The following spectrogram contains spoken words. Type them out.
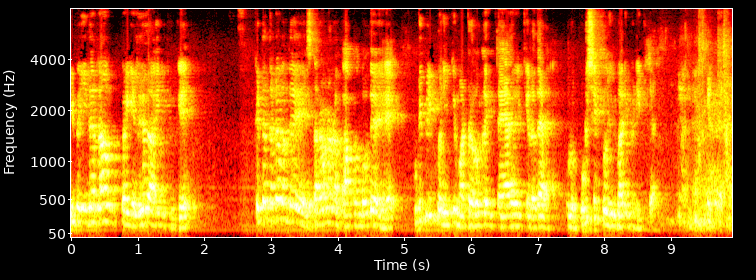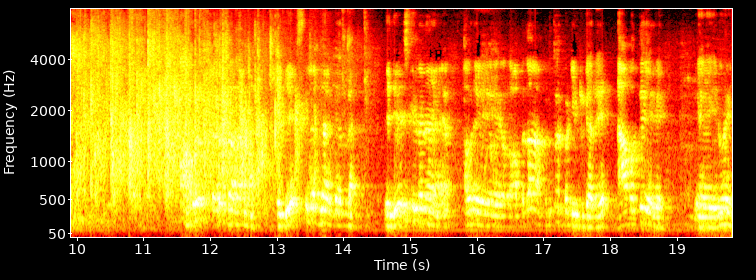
இப்ப இதெல்லாம் இப்ப எழுதாகிட்டு இருக்கு. கிட்டத்தட்ட வந்து சரவணனை பார்க்கும்போது குடிமை பணிக்கு மற்றவர்களை தயாரிக்கிறத ஒரு குடிசை தொழில் மாதிரி பண்ணிக்கிறார் அவரு அப்பதான் ப்ரிப்பேர் பண்ணிட்டு இருக்காரு. நான் வந்து என்னுடைய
